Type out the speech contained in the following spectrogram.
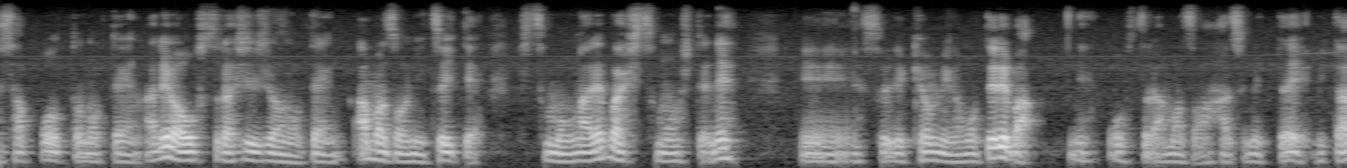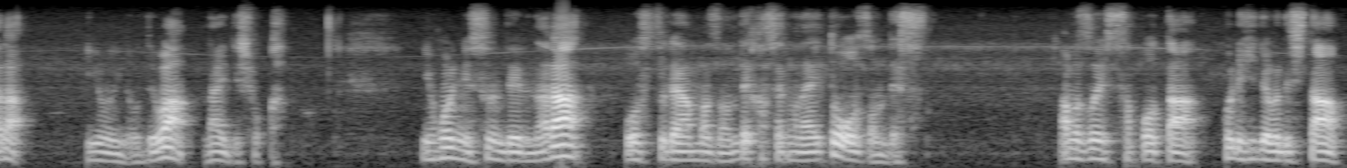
サポートの点、あるいはオーストラリア市場の点、アマゾンについて質問があれば質問してね、えーそれで興味が持てれば、ね、オーストラリア、アマゾン始めてみたら良いのではないでしょうか。日本に住んでいるなら、オーストラリア、アマゾンで稼がないと大損です。アマゾンサポーター、堀秀夫でした。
